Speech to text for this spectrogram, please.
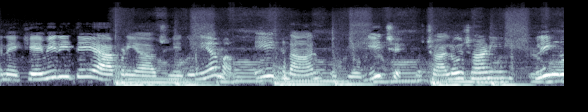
અને કેવી રીતે આપણી આજની દુનિયામાં એ જ્ઞાન ઉપયોગી છે? તો ચાલો જાણીએ. લિંગ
